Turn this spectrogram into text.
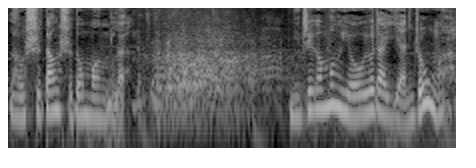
老师当时都懵了。你这个梦游有点严重啊。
